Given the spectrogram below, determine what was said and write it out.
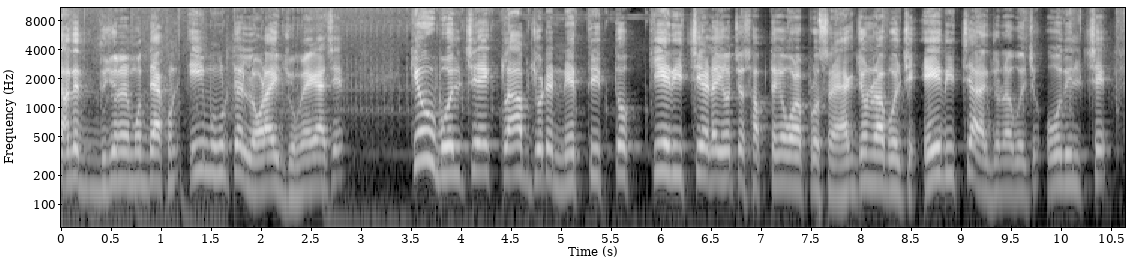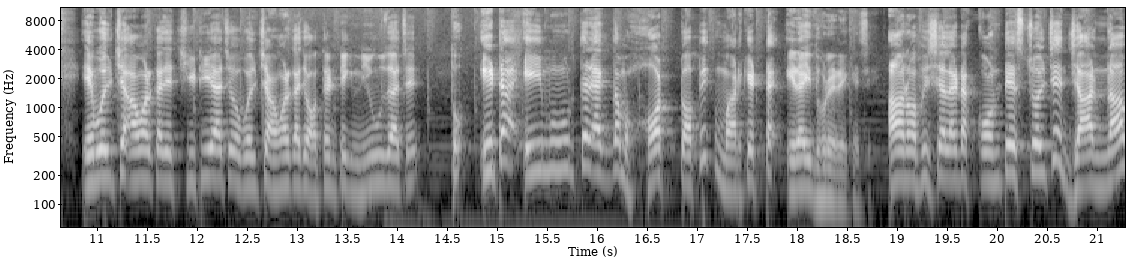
তাদের দুজনের মধ্যে এখন এই মুহূর্তে লড়াই জমে গেছে। কেউ বলছে ক্লাব জোটের নেতৃত্ব কে দিচ্ছে, এটাই হচ্ছে সব থেকে বড় প্রশ্ন। একজনরা বলছে এ দিচ্ছে আর একজনরা বলছে ও দিচ্ছে। এ বলছে আমার কাছে চিঠি আছে, ও বলছে আমার কাছে অথেন্টিক নিউজ আছে। তো এটা এই মুহূর্তের একদম হট টপিক মার্কেটটা এরাই ধরে রেখেছে। আনঅফিসিয়াল একটা কন্টেস্ট চলছে, যার নাম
